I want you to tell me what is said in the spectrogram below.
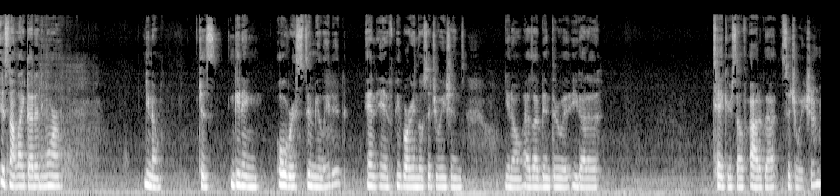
It's not like that anymore. You know, just getting overstimulated. And if people are in those situations, you know, as I've been through it, you gotta take yourself out of that situation.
